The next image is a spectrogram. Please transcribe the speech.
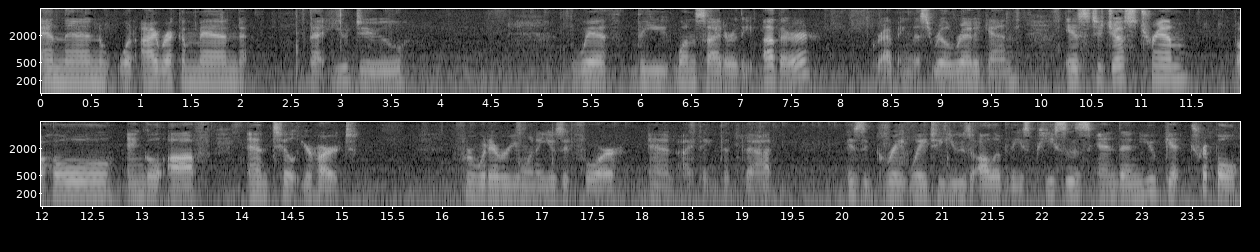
And then what I recommend that you do with the one side or the other grabbing this real red again, is to just trim the whole angle off and tilt your heart for whatever you want to use it for. And I think that that is a great way to use all of these pieces and then you get triple.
